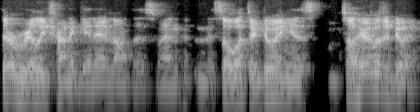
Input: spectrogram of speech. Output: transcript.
They're really trying to get in on this, man. So what they're doing is so here's what they're doing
